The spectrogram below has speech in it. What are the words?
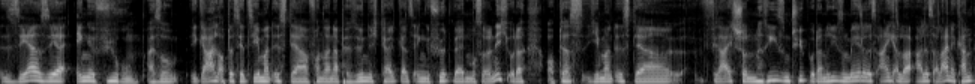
sehr, sehr enge Führung. Also egal, ob das jetzt jemand ist, der von seiner Persönlichkeit ganz eng geführt werden muss oder nicht, oder ob das jemand ist, der vielleicht schon ein Riesentyp oder ein Riesenmädel ist, eigentlich alle- alles alleine kann,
